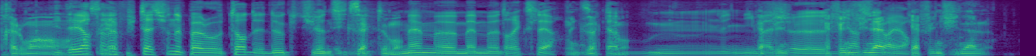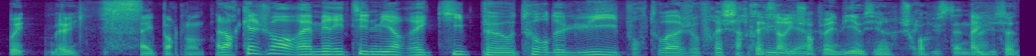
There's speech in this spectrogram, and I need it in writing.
très loin. Et d'ailleurs, sa réputation n'est pas à la hauteur des deux que tu viens de citer. Exactement. Même, euh, même Drexler. Exactement. Hum, une Qui a image fait, euh, qui a fait bien une finale, supérieure. qui a fait une finale Oui, bah oui. avec Portland. Alors, quel joueur aurait mérité une meilleure équipe euh, autour de lui pour toi, Geoffrey Charpie Drexler, il est champion NBA aussi, hein, je crois. Houston, Avec ouais. Houston.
